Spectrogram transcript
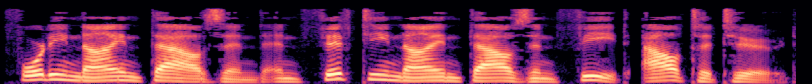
(49,000 and 59,000 feet) altitude.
